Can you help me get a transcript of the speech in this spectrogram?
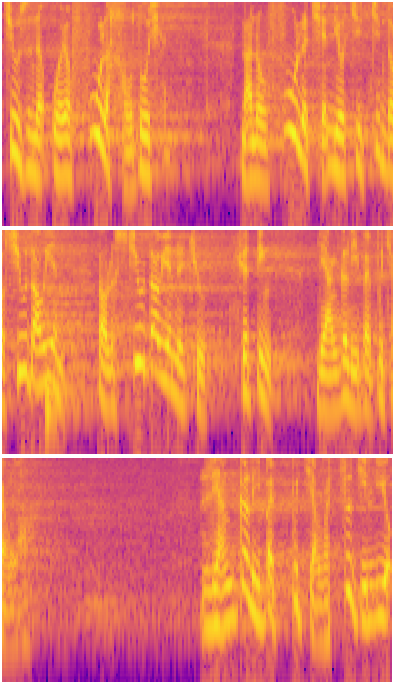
就是呢，我要付了好多钱。然后付了钱，又进进到修道院，到了修道院呢，就决定两个礼拜不讲话。两个礼拜不讲话，自己利用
